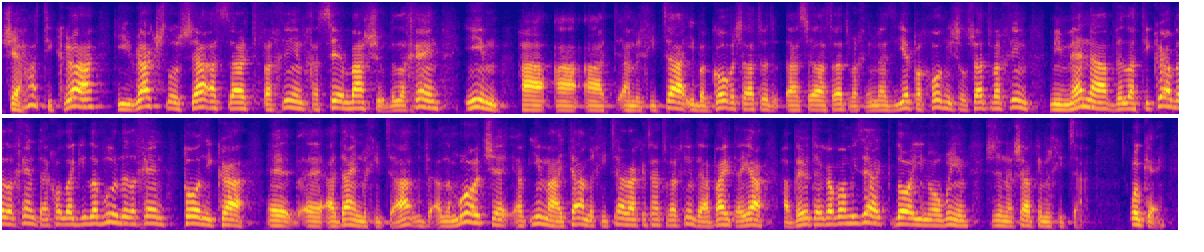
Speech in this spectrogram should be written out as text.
שהתקרה היא רק שלושה עשר טפחים חסר משהו, ולכן אם המחיצה היא בגובה של עשרה טפחים, אז יהיה פחות משלושה טפחים ממנה ולתקרה, ולכן אתה יכול להגיד לבוד, ולכן פה נקרא אה, אה, עדיין מחיצה, למרות שאם הייתה מחיצה רק עשרה טפחים והבית היה הרבה יותר גבוה מזה, לא היינו אומרים שזה נחשב כמחיצה. אוקיי. אמ,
